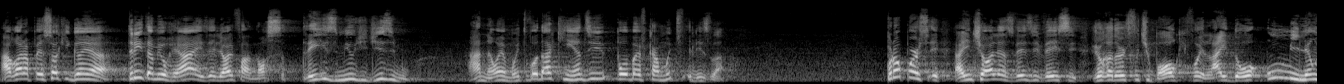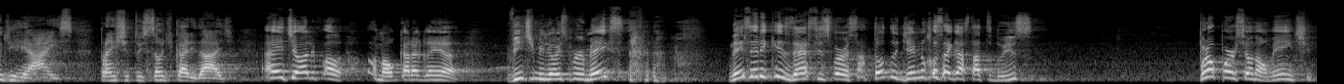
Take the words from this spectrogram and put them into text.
Agora, a pessoa que ganha 30 mil reais, ele olha e fala: Nossa, 3 mil de dízimo? Ah, não, é muito, vou dar 500 e o povo vai ficar muito feliz lá. A gente olha às vezes e vê esse jogador de futebol que foi lá e doou um milhão de reais para a instituição de caridade. A gente olha e fala: oh, mas o cara ganha 20 milhões por mês. Nem se ele quiser se esforçar todo dia, ele não consegue gastar tudo isso. Proporcionalmente,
